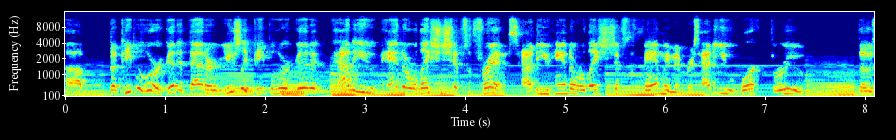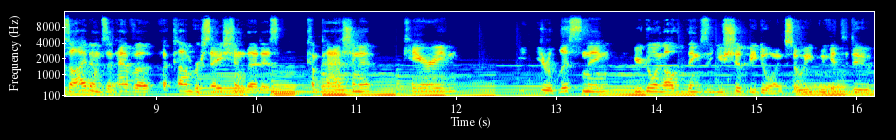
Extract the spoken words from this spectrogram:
Uh, but people who are good at that are usually people who are good at how do you handle relationships with friends? How do you handle relationships with family members? How do you work through those items and have a, a conversation that is compassionate, caring, you're listening, you're doing all the things that you should be doing. So we, we get to do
